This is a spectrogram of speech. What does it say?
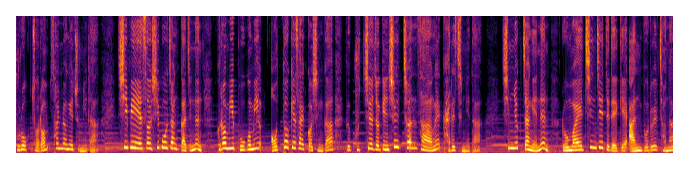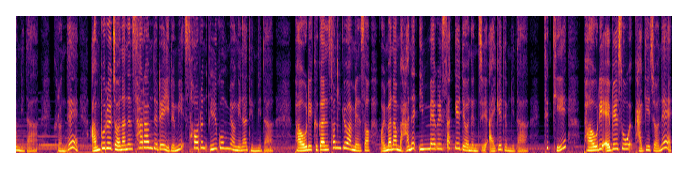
부록처럼 설명해 줍니다. 12에서 15장까지는 그럼 이 복음이 어떻게 살 것인가 그 구체적인 실천 사항을 가르칩니다. 16장에는 로마의 친지들에게 안부를 전합니다. 그런데 안부를 전하는 사람들의 이름이 37명이나 됩니다. 바울이 그간 선교하면서 얼마나 많은 인맥을 쌓게 되었는지 알게 됩니다. 특히 바울이 에베소 가기 전에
